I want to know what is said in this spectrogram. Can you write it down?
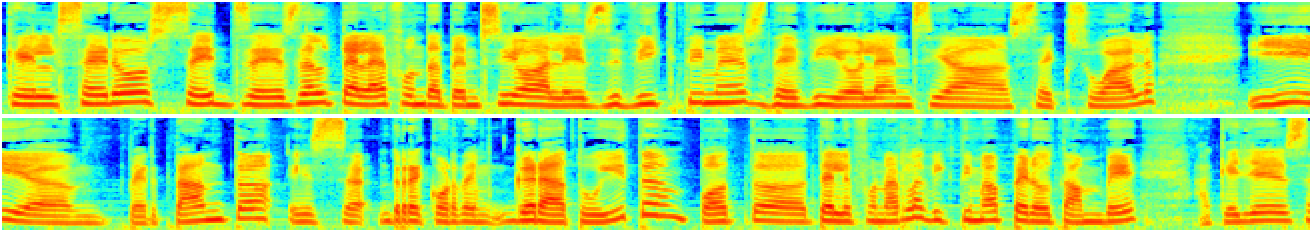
que el 016 és el telèfon d'atenció a les víctimes de violència sexual i, eh, per tant, és, recordem, gratuït. Pot eh, telefonar la víctima, però també aquelles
